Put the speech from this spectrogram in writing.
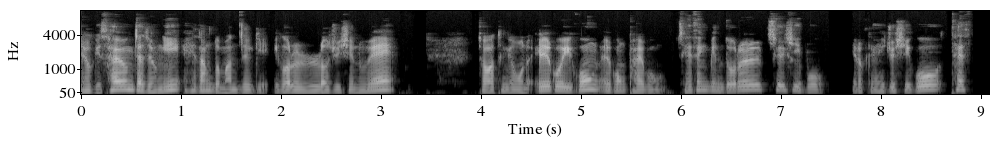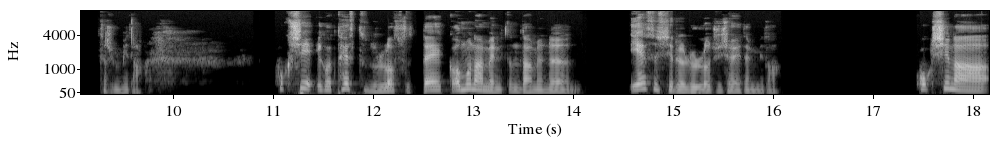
여기 사용자 정의 해당도 만들기 이거를 눌러주신 후에 저 같은 경우는 1920, 1080 재생 빈도를 75 이렇게 해주시고 테스트 줍니다. 혹시 이거 테스트 눌렀을 때 검은 화면이 뜬다면은 ESC를 눌러주셔야 됩니다. 혹시나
